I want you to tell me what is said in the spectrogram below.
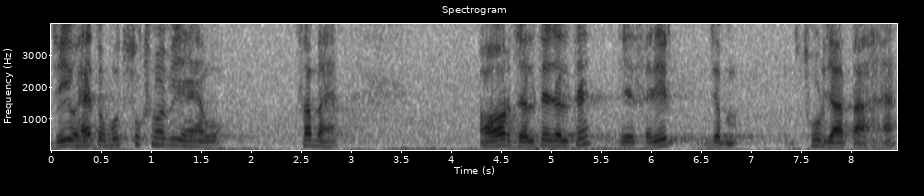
जीव है तो बहुत सूक्ष्म भी है वो, सब है। और जलते जलते ये शरीर जब छूट जाता है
